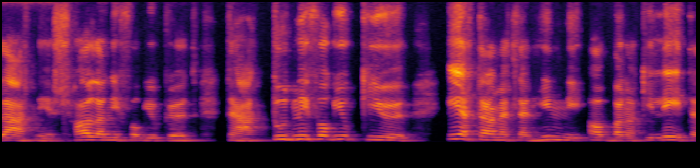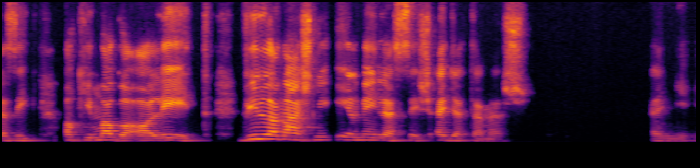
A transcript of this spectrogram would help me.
látni és hallani fogjuk őt, tehát tudni fogjuk ki ő, értelmetlen hinni abban, aki létezik, aki maga a lét. Villanásnyi élmény lesz és egyetemes. Ennyi.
